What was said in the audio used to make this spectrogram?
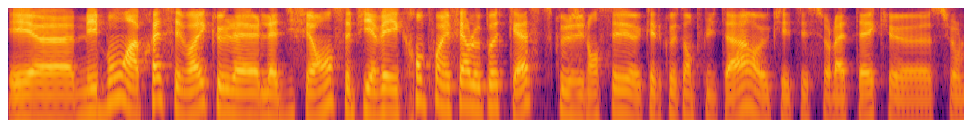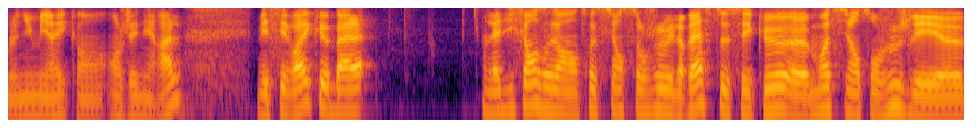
Et, euh, mais bon, après, c'est vrai que la, différence, et puis il y avait écran.fr, le podcast, que j'ai lancé euh, quelques temps plus tard, qui était sur la tech, sur le numérique en, en général. Mais c'est vrai que bah, la différence entre Silence en Joue et le reste, c'est que euh, moi, Silence en Joue, je l'ai euh,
